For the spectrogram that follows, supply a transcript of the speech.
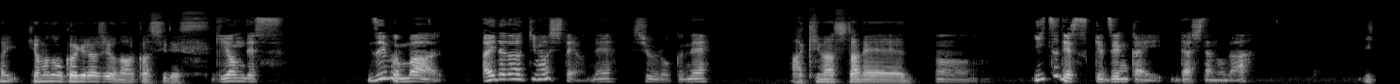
はい。山のおかげラジオの明石です。祇園です。ずいぶんまあ、間が空きましたよね。収録ね。飽きましたね。うん。いつですっけ前回出したのが？1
